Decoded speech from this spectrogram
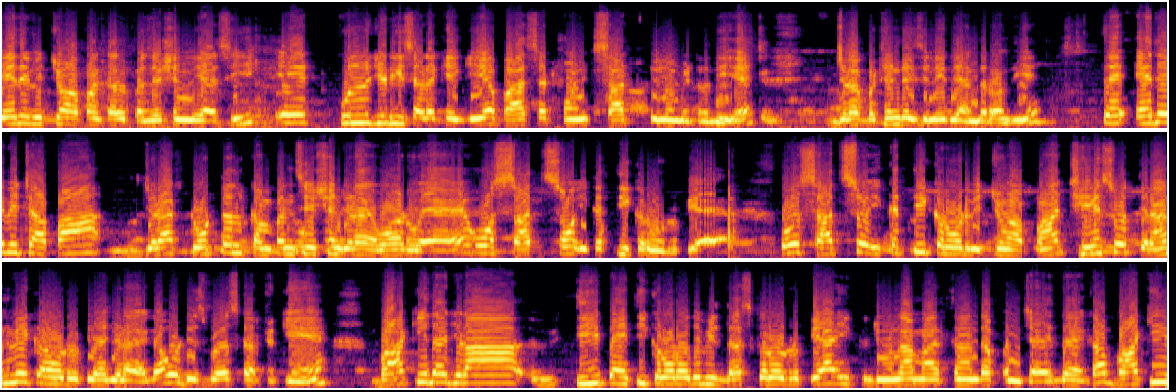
ਇਹਦੇ ਵਿੱਚੋਂ ਆਪਾਂ ਕੱਲ ਪੋਜੀਸ਼ਨ ਲਿਆ ਸੀ। ਇਹ ਕੁੱਲ ਜਿਹੜੀ ਸੜਕ ਹੈਗੀ ਆ 62.7 ਕਿਲੋਮੀਟਰ ਦੀ ਹੈ, ਜਿਹੜਾ ਬਠਿੰਡੇ ਜ਼ਿਲ੍ਹੇ ਦੇ ਅੰਦਰ ਆਉਂਦੀ ਹੈ। ਤੇ ਇਹਦੇ ਵਿੱਚ ਆਪਾਂ ਜਿਹੜਾ ਟੋਟਲ ਕੰਪਨਸੇਸ਼ਨ ਜਿਹੜਾ ਅਵਾਰਡ ਹੋਇਆ ਹੈ, ਉਹ 731 ਕਰੋੜ ਰੁਪਇਆ ਹੈ। ਉਹ 731 ਕਰੋੜ ਵਿੱਚੋਂ ਆਪਾਂ 693 ਕਰੋੜ ਰੁਪਇਆ ਜਿਹੜਾ ਹੈਗਾ, ਉਹ ਡਿਸਬਰਸ ਕਰ ਚੁੱਕੇ ਹਾਂ। ਬਾਕੀ ਦਾ ਜਿਹੜਾ 30 35 ਕਰੋੜ, ਉਹਦੇ ਵਿੱਚ 10 ਕਰੋੜ ਰੁਪਇਆ ਇੱਕ ਜੂਨਾ ਮਾਰਕਾਂ ਦਾ ਪੰਚਾਇਤ ਦਾ ਹੈਗਾ। ਬਾਕੀ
